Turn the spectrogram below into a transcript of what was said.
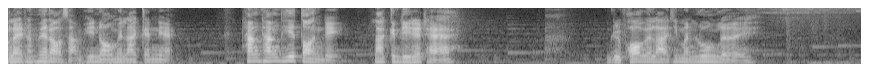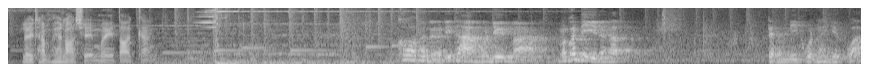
อะไรทำให้เราสามพี่น้องไม่รักกันเนี่ย ทั้งทั้งที่ตอนเด็กรักกันดีแท้ๆหรือเพราะเวลาที่มันล่วงเลย เลยทำให้เราเฉยเมยต่อกัน ข้อเสนอที่ทางคุณยื่นมา มันก็ดีนะครับ แต่มันมีคนให้เยอะกว่า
